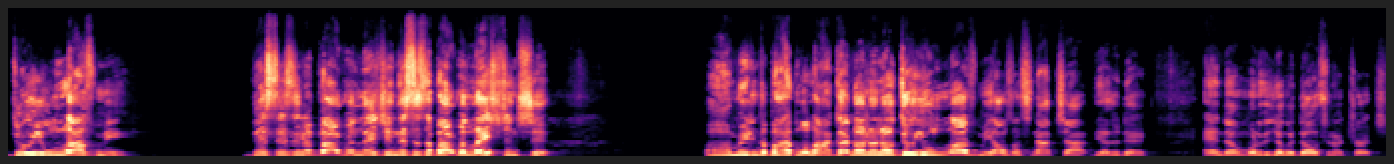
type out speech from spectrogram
Do you love me? This isn't about religion, this is about relationship. Oh, I'm reading the Bible a lot. God, no, no, no. Do you love me? I was on Snapchat the other day, and um, one of the young adults in our church,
